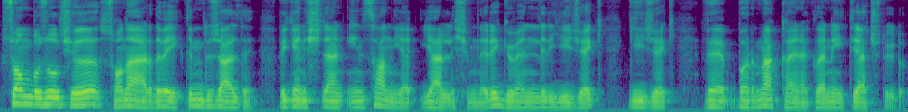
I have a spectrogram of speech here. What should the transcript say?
Son buzul çağı sona erdi ve iklim düzeldi ve genişleyen insan yerleşimleri güvenilir yiyecek, giyecek ve barınak kaynaklarına ihtiyaç duydu.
